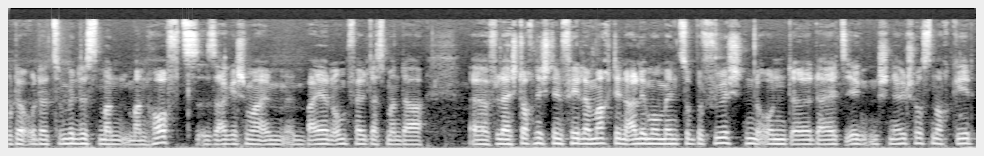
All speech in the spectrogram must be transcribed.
oder, oder zumindest man, man hofft, sage ich mal, im, im Bayern-Umfeld, dass man da äh, vielleicht doch nicht den Fehler macht, den alle im Moment so befürchten und äh, da jetzt irgendein Schnellschuss noch geht,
